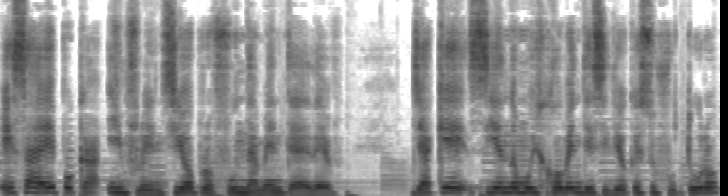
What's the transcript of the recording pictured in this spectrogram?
Esa época influenció profundamente a Dave, ya que siendo muy joven decidió que su futuro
